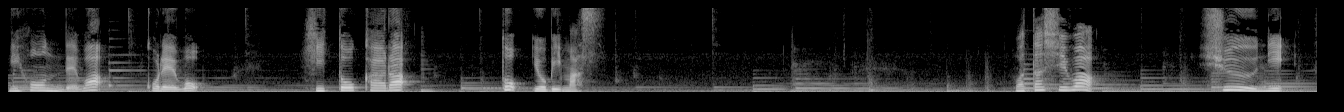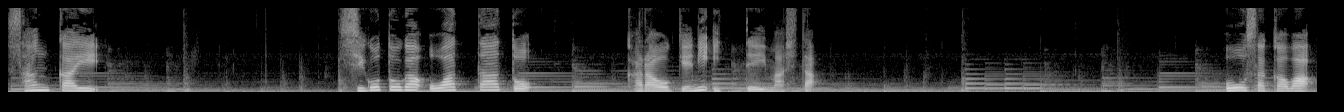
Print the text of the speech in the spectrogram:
日本ではこれを人からと呼びます。私は週に3回仕事が終わった後カラオケに行っていました。大阪は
